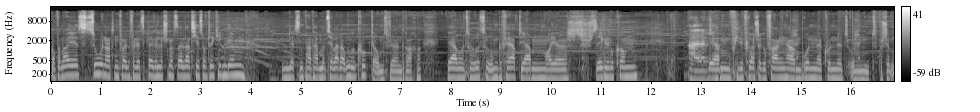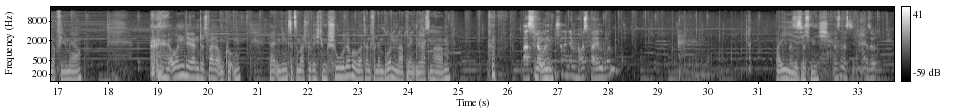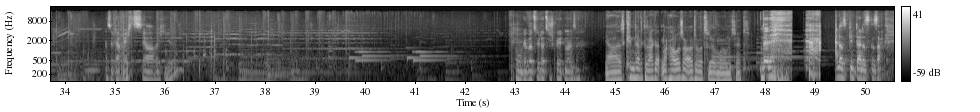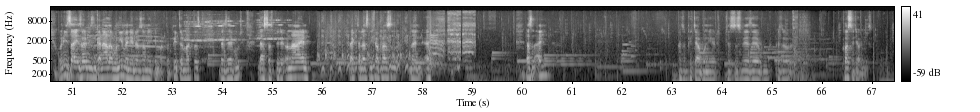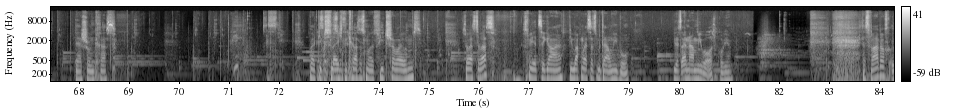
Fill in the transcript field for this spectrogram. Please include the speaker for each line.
Speaker 1: Auf ein neues zu einer neuen Folge von Let's Play The Legend of Zelda Tears of the Kingdom. Im letzten Part haben wir uns ja weiter umgeguckt, da oben ist wieder ein Drache. Wir haben unsere Rüstung umgefärbt, wir haben neue Segel bekommen.
Speaker 2: Alter,
Speaker 1: Wir haben viele Frösche gefangen, haben Brunnen erkundet und bestimmt noch viel mehr. Und wir werden uns weiter umgucken. Da hinten ging es ja zum Beispiel Richtung Schule, wo wir uns dann von dem Brunnen ablenken lassen haben.
Speaker 2: Warst du da unten schon in dem Haus bei dem Brunnen?
Speaker 1: Weiß ich
Speaker 2: das?
Speaker 1: nicht.
Speaker 2: Was ist denn das? Also. Also da rechts, ja, aber hier. Oh, der wird's wieder zu spät, meinst du?
Speaker 1: Ja, das Kind hat gesagt, er hat nach Hause, also wird's wieder morgens jetzt.
Speaker 2: das Kind hat es gesagt. Und ich sage, ihr sollt diesen Kanal abonnieren, wenn ihr das noch nicht gemacht habt. Bitte macht das. Wäre sehr gut. Lasst das bitte. Oh nein. Sagt er, lass nicht verpassen. Nein. Äh. Das ist ein Ei. Also bitte abonniert. Das ist wäre sehr gut. Also kostet ja auch nichts.
Speaker 1: Wäre schon krass.
Speaker 2: Das
Speaker 1: Bald gibt's
Speaker 2: jetzt
Speaker 1: vielleicht
Speaker 2: so
Speaker 1: ein krasses neues Feature bei uns. So, weißt du was? Ist mir jetzt egal. Wie machen wir es jetzt mit der Amiibo? Ich will jetzt eine Amiibo ausprobieren. Das war doch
